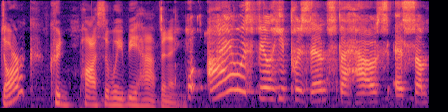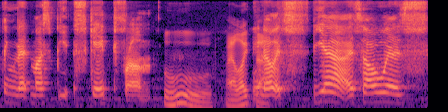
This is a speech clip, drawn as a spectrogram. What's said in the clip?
dark could possibly be happening. Well, I always feel he presents the house as something that must be escaped from. Ooh, I like that. You know, it's, yeah, it's always,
